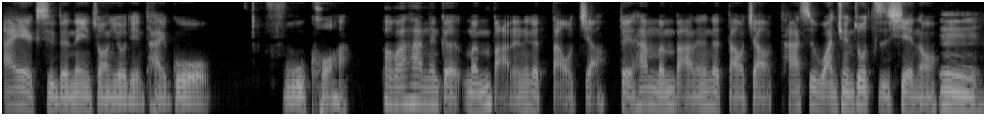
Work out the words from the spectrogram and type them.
iX 的内装有点太过浮夸，包括它那个门把的那个倒角，对，它门把的那个倒角，它是完全做直线哦。嗯。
